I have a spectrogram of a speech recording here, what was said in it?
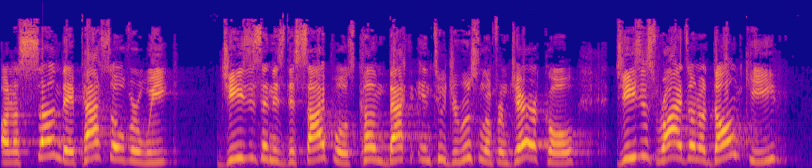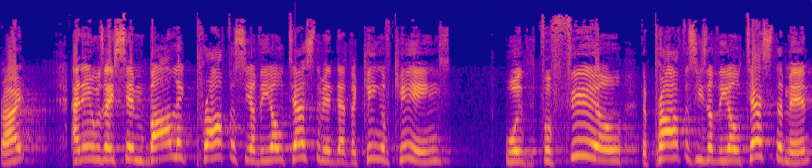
on a Sunday, Passover week, Jesus and his disciples come back into Jerusalem from Jericho. Jesus rides on a donkey, right? And it was a symbolic prophecy of the Old Testament that the King of Kings would fulfill the prophecies of the Old Testament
